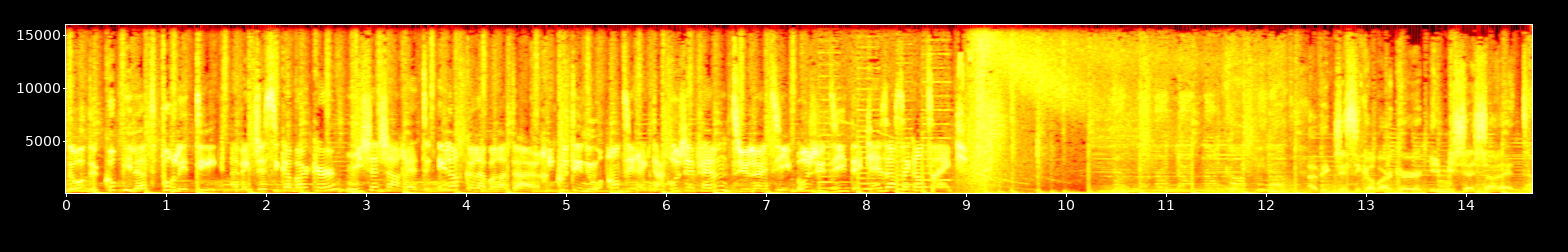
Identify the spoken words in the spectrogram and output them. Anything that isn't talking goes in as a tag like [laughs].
de copilote pour l'été avec Jessica Barker, Michel Charrette et leurs collaborateurs. Écoutez-nous en direct à Rouge FM du lundi au jeudi dès 15h55. Avec Jessica Barker et Michel Charrette.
